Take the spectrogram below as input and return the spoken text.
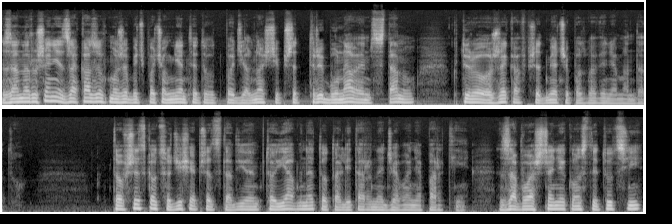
Za naruszenie zakazów może być pociągnięty do odpowiedzialności przed Trybunałem Stanu, który orzeka w przedmiocie pozbawienia mandatu. To wszystko, co dzisiaj przedstawiłem, to jawne totalitarne działania partii, zawłaszczenie konstytucji,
